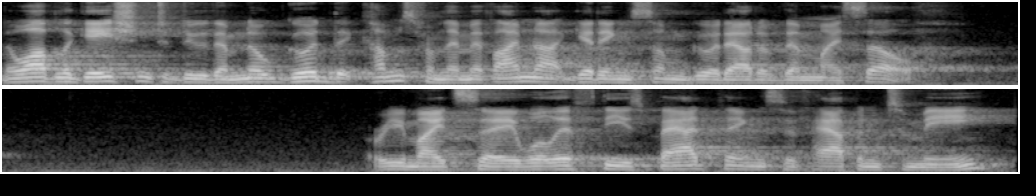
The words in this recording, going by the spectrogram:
no obligation to do them, no good that comes from them if I'm not getting some good out of them myself. Or you might say, well, if these bad things have happened to me,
